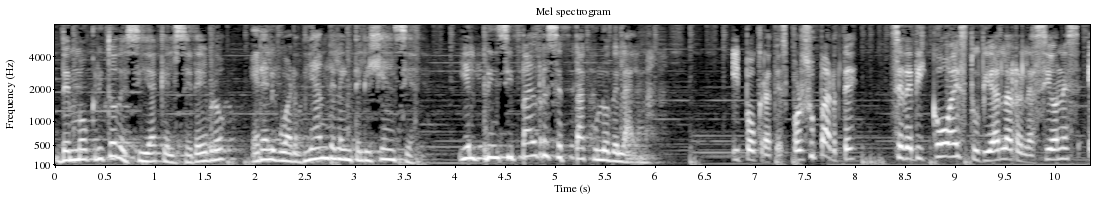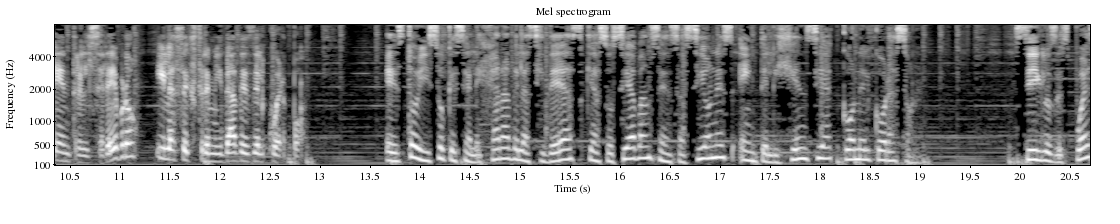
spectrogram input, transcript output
Demócrito decía que el cerebro era el guardián de la inteligencia y el principal receptáculo del alma. Hipócrates, por su parte, se dedicó a estudiar las relaciones entre el cerebro y las extremidades del cuerpo. Esto hizo que se alejara de las ideas que asociaban sensaciones e inteligencia con el corazón. Siglos después,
